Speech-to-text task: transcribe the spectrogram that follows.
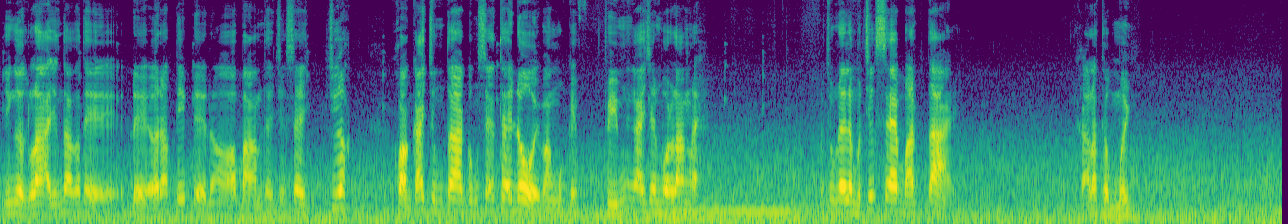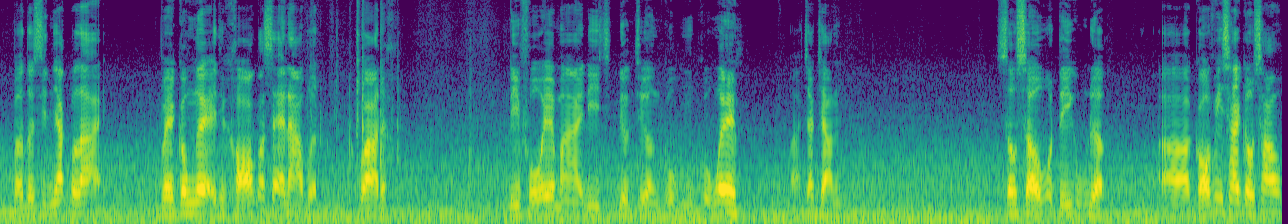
Nhưng ngược lại, chúng ta có thể để adaptive để nó bám theo chiếc xe trước. Khoảng cách chúng ta cũng sẽ thay đổi bằng một cái phím ngay trên vô lăng này. Nói chung đây là một chiếc xe bán tải khá là thông minh. Và tôi xin nhắc lại, về công nghệ thì khó có xe nào vượt qua được đi phố êm ái đi đường trường cũng cũng êm. Và chắc chắn. Sâu xấu một tí cũng được. À, có vi sai cầu sau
